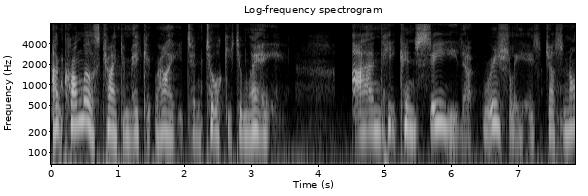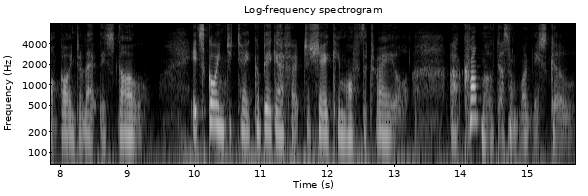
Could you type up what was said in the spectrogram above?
And Cromwell's trying to make it right and talk it away. And he can see that Risley is just not going to let this go. It's going to take a big effort to shake him off the trail. Uh, Cromwell doesn't want this girl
